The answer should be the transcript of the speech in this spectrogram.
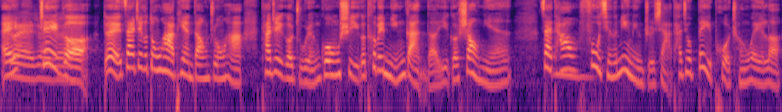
哎，对对这个对，在这个动画片当中哈，他这个主人公是一个特别敏感的一个少年，在他父亲的命令之下，他就被迫成为了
